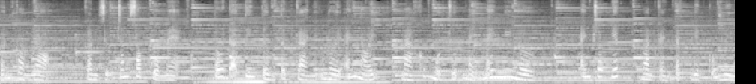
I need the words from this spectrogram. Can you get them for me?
vẫn còn nhỏ, cần sự chăm sóc của mẹ. Tôi đã tin tưởng tất cả những lời anh nói mà không một chút mảy may nghi ngờ. Anh cho biết hoàn cảnh đặc biệt của mình,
